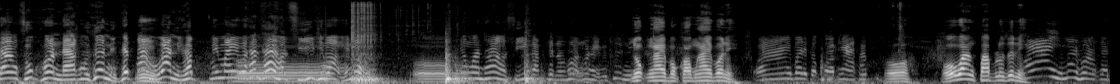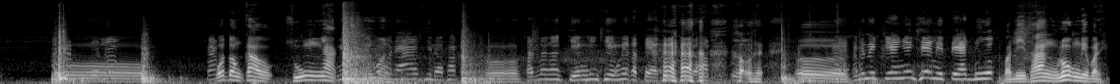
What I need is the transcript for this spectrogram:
สร้างซุกฮ้อนดากมือขึ้นนี่เฮ็ดบ้างอืมว่านนี่ครับไม่ไม่ว่าท่านท่าหอดสีพี่น้องเห็นบ่โอ้ยังวันท่าหอดสีครับเฮ็ดฮ้อนมาให้มือขึ้นนี่ยกง่ายประกอบง่ายป่ะนี่ว้ายบ่ได้ประกอบยากครับโอ้โอ้ว่างปรับเลยตัวนี่ว้ายมาฮอดกันโอ้บ่ต้องก้าวสูงยากนี่ธเห็รนบ่รมดาพี่น้องครับโอ้คันแม่งเกียงเคียงๆนี่ก็แตกอยู่แล้วครับเข้าเลยเอเอออคันแม่งเกียงเคียงๆนี่แตกดูกบัดนี้ทางลงนี่บัดนี้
